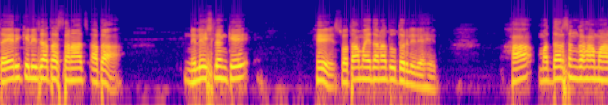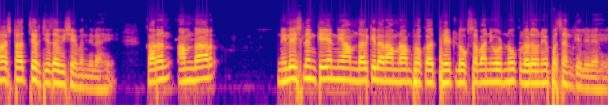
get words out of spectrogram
तयारी केली जात असतानाच आता निलेश लंके हे स्वतः मैदानात उतरलेले आहेत. हा मतदारसंघ हा महाराष्ट्रात चर्चेचा विषय बनलेला आहे. कारण आमदार निलेश लंके यांनी आमदारकीला रामराम ठोकत थेट लोकसभा निवडणूक लढवणे पसंत केलेले आहे.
